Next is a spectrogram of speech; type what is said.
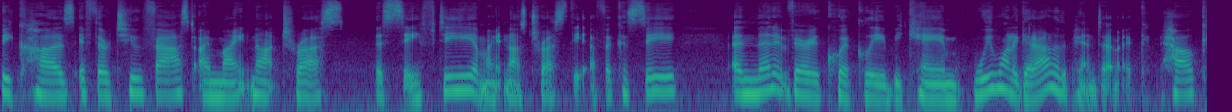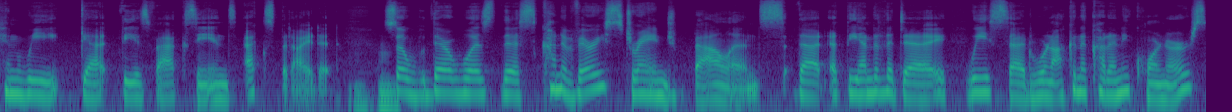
because if they're too fast, I might not trust the safety, I might not trust the efficacy. And then it very quickly became we want to get out of the pandemic. How can we get these vaccines expedited? Mm-hmm. So there was this kind of very strange balance that at the end of the day, we said we're not going to cut any corners.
